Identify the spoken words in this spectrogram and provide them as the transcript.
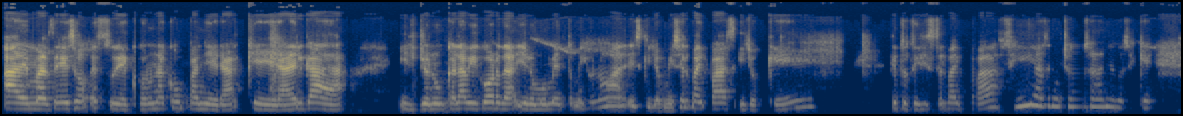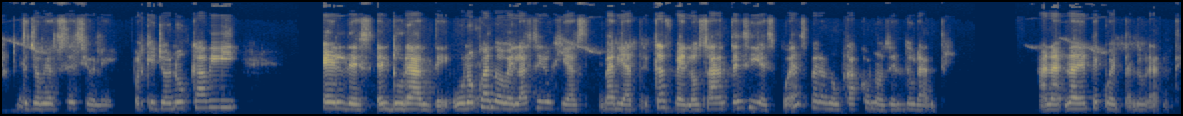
además de eso, estudié con una compañera que era delgada y yo nunca la vi gorda y en un momento me dijo, no, es que yo me hice el bypass y yo, ¿qué? ¿Que tú te hiciste el bypass? Sí, hace muchos años, no sé qué. Entonces yo me obsesioné porque yo nunca vi el, des, el durante. Uno cuando ve las cirugías bariátricas ve los antes y después, pero nunca conoce el durante. A nadie te cuenta el durante.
